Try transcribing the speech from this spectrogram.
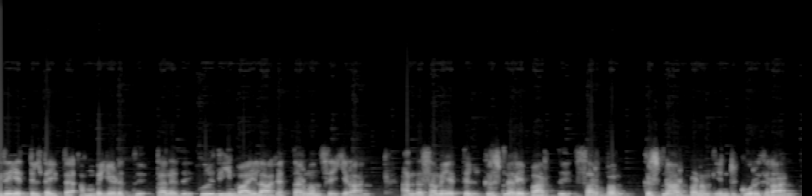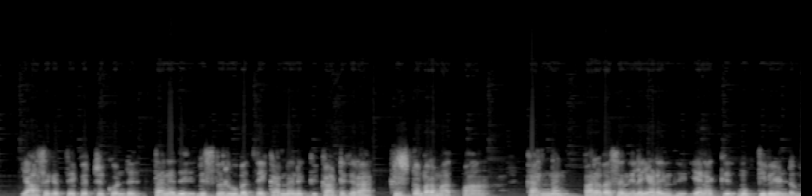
இதயத்தில் தைத்த அம்பை எடுத்து தனது குருதியின் வாயிலாக தர்மம் செய்கிறான். அந்த சமயத்தில் கிருஷ்ணரை பார்த்து சர்வம் கிருஷ்ணார்ப்பணம் என்று கூறுகிறான். யாசகத்தை பெற்றுக்கொண்டு தனது விஸ்வரூபத்தை கர்ணனுக்கு காட்டுகிறார் கிருஷ்ண பரமாத்மா. கர்ணன் பரவச நிலையடைந்து எனக்கு முக்தி வேண்டும்.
